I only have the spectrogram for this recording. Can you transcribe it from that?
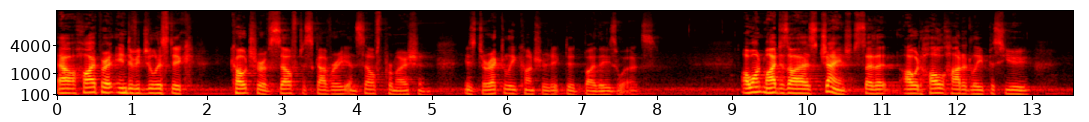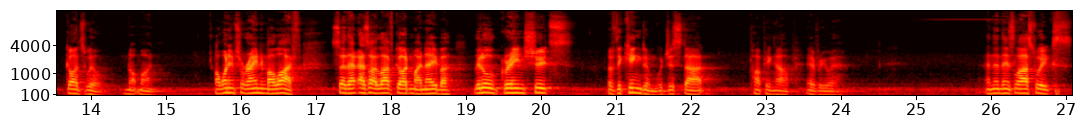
Our hyper individualistic culture of self discovery and self promotion is directly contradicted by these words. I want my desires changed so that I would wholeheartedly pursue God's will, not mine. I want Him to reign in my life so that as I love God and my neighbour, little green shoots of the kingdom would just start popping up everywhere. And then there's last week's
